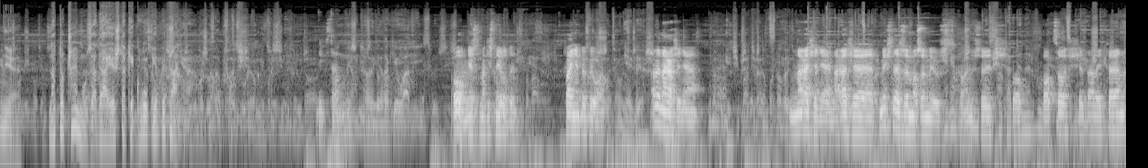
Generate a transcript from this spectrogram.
Nie. No to czemu zadajesz takie głupie pytania? XD. O, miecz z magicznej rudy. Fajnie by było. Ale na razie nie. Na razie nie. Na razie myślę, że możemy już skończyć. Bo po co się dalej ten.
